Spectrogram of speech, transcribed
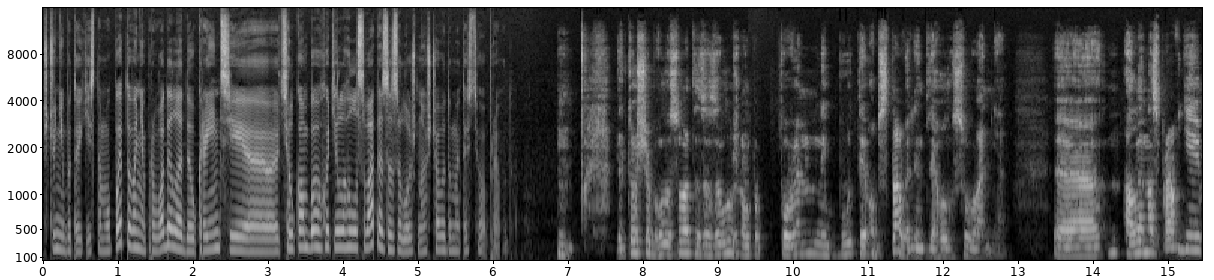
що нібито якісь там опитування проводили, де українці е, цілком би хотіли голосувати за залужного. Що ви думаєте з цього приводу? Для того, щоб голосувати за залужного, по- повинні бути обставини для голосування. Е, але насправді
